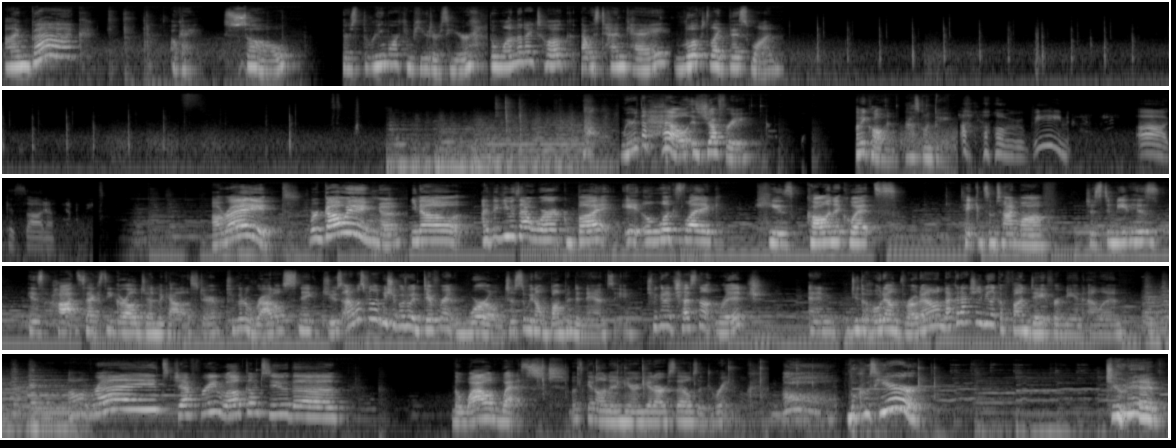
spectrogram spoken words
I'm back. Okay, so there's three more computers here. The one that I took that was 10K looked like this one. Where the hell is Jeffrey? Let me call him. Ask on date. Oh, Rubin. Ah, Kasana. All right, we're going. You know, I think he was at work, but it looks like he's calling it quits, taking some time off just to meet his his hot, sexy girl, Jenn McAllister. Should we go to Rattlesnake Juice? I almost feel like we should go to a different world just so we don't bump into Nancy. Should we go to Chestnut Ridge and do the hoedown throwdown? That could actually be like a fun date for me and Ellen. All right, Jeffrey, welcome to the the Wild West. Let's get on in here and get ourselves a drink. Oh, Look who's here! Judith!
